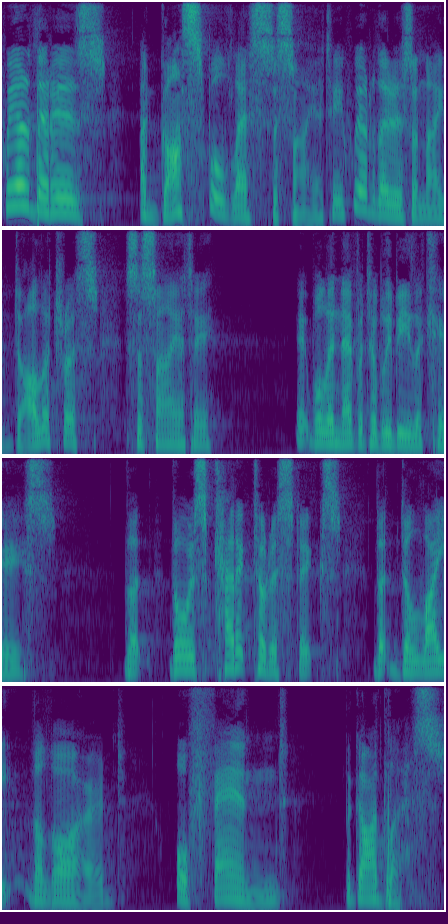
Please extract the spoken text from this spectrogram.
where there is a gospel less society, where there is an idolatrous society, it will inevitably be the case that those characteristics that delight the Lord offend the godless.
